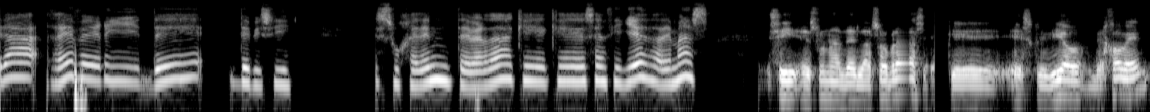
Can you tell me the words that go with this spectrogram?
Era Reverie de Debussy. Sugerente, ¿verdad? Qué, qué sencillez, además. Sí, es una de las obras que escribió de joven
